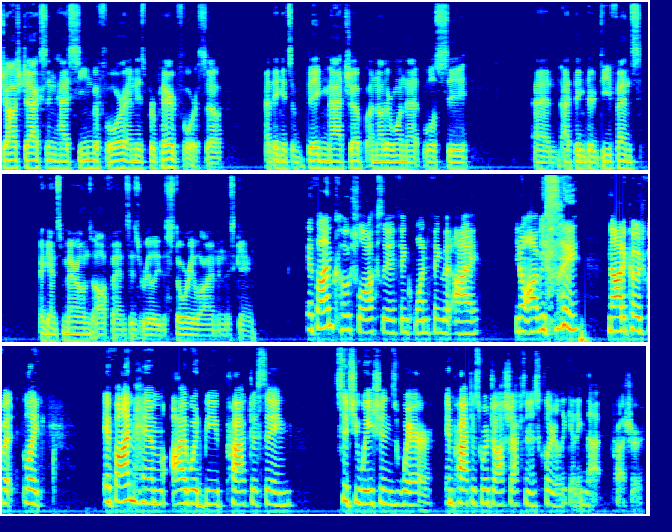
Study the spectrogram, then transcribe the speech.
Josh Jackson has seen before and is prepared for. So I think it's a big matchup, another one that we'll see. And I think their defense against Maryland's offense is really the storyline in this game. If I'm Coach Locksley, I think one thing that I, you know, obviously not a coach, but like if I'm him, I would be practicing situations where in practice where Josh Jackson is clearly getting that pressure.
